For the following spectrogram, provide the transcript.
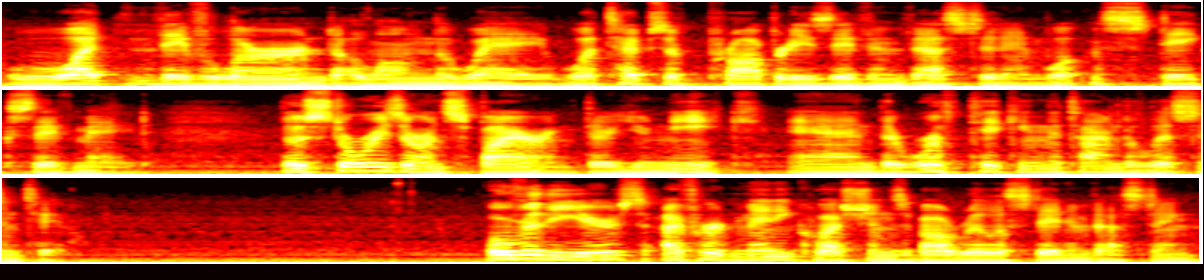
what they've learned along the way, what types of properties they've invested in, what mistakes they've made. Those stories are inspiring, they're unique, and they're worth taking the time to listen to. Over the years, I've heard many questions about real estate investing,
